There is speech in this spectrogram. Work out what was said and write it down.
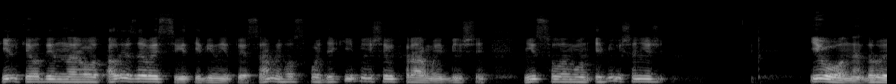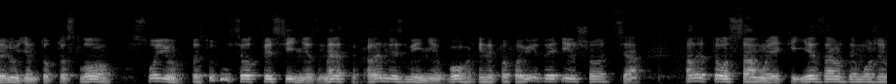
тільки один народ, але за весь світ. Єдиний той самий Господь, який більше від храму, і більше, ніж Соломон, і більше, ніж Іона, дарує людям, тобто слово, свою присутність Воскресіння з мертвих, але не змінює Бога і не проповідує іншого Отця, але того самого, який є, завжди може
